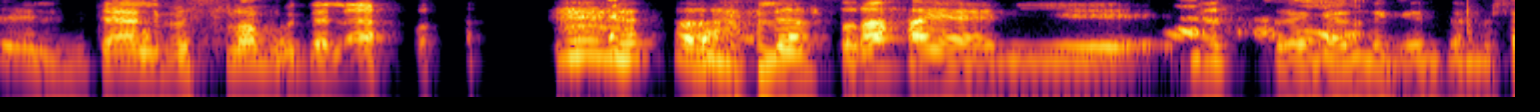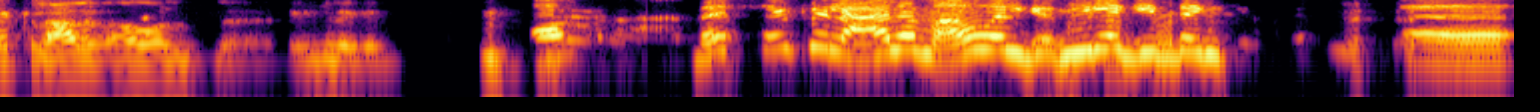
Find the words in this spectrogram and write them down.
البتاع اللي بشربه ده القهوة. لا بصراحة يعني ناس جامدة جدا. مشاكل العالم الأول جميلة جدا. مشاكل العالم أول جميلة جدا. أه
